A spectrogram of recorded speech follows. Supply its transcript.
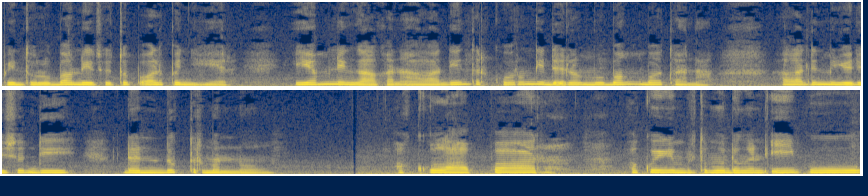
pintu lubang ditutup oleh penyihir. Ia meninggalkan Aladin terkurung di dalam lubang bawah tanah. Aladin menjadi sedih dan duduk termenung. Aku lapar. Aku ingin bertemu dengan ibu.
